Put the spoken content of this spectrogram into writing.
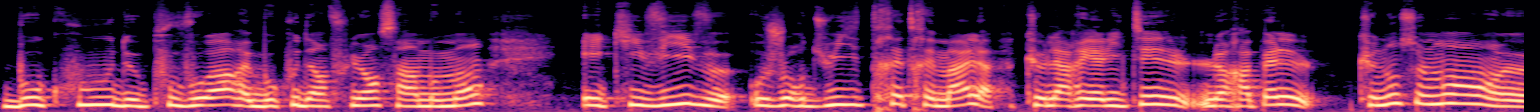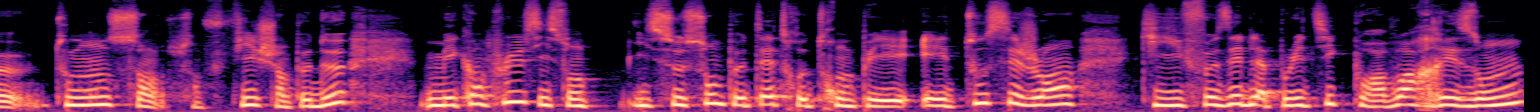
beaucoup de pouvoir et beaucoup d'influence à un moment et qui vivent aujourd'hui très très mal, que la réalité leur rappelle que non seulement euh, tout le monde s'en fiche un peu d'eux, mais qu'en plus ils, se sont peut-être trompés. Et tous ces gens qui faisaient de la politique pour avoir raison,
